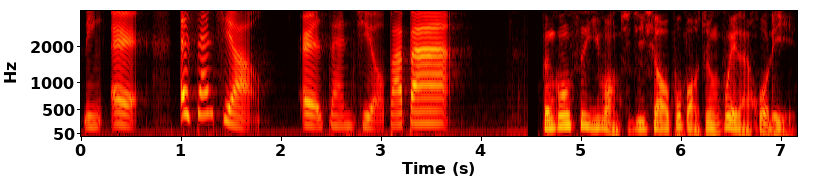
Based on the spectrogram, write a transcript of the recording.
零二二三九二三九八八。本公司以往之绩效不保证未来获利，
